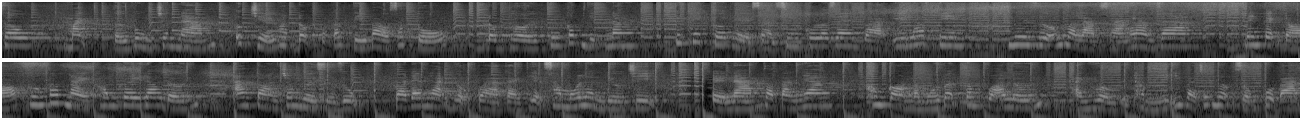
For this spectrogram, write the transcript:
sâu, mạnh tới vùng chân nám, ức chế hoạt động của các tế bào sắc tố, đồng thời cung cấp nhiệt năng, kích thích cơ thể sản sinh collagen và elastin, nuôi dưỡng và làm sáng làn da. Bên cạnh đó, phương pháp này không gây đau đớn, an toàn cho người sử dụng và đem lại hiệu quả cải thiện sau mỗi lần điều trị. Để nám và tàn nhang không còn là mối bận tâm quá lớn, ảnh hưởng tới thẩm mỹ và chất lượng sống của bạn.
